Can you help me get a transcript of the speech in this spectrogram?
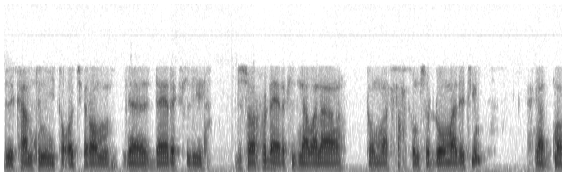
ብካምፕኒ ተቆፂሮም ዳይረክትሊ ዝሰርሑ ዳይረክትሊ ናባና እቶም ኣስራሕቶም ሰድዎ ማለት እዩ ንሕና ድማ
